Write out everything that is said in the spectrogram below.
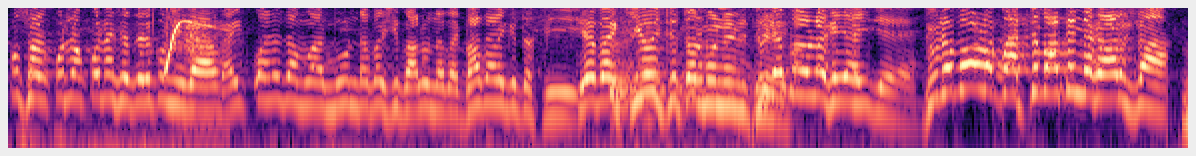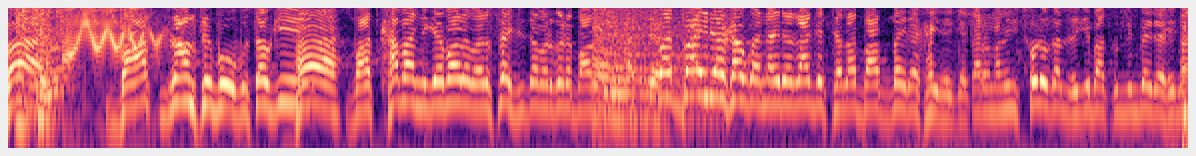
কোসা কোনা কোনা সাথে কোনি দাও ভাই কোনে যাব? আর মনটা বেশি ভালো না ভাই বাজারে গেতাছি। কে ভাই কি হইছে তোর মনের ভিতরে? দুইটা পাউলা খেয়ে আই গে। দুটো বড় বাচ্চা বাতেন দেখা আরস না। ভাই ভাত রানছে বউ বুঝতাও কি। ভাত খাবার নিকে? বারে বারে চাইছি তো করে ভাত ভাই বাইরে খাও না এটা রাগের ঠেলা ভাত বাইরে খাই নাকি? কারণ আমি ছোট কাল থেকে ভাত কোনদিন বাইরে খাই না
